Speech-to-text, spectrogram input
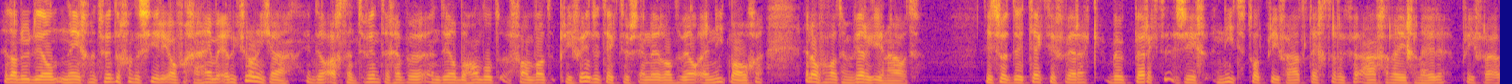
En dan nu deel 29 van de serie over geheime elektronica. In deel 28 hebben we een deel behandeld van wat privédetectives in Nederland wel en niet mogen en over wat hun werk inhoudt. Dit soort detectivewerk beperkt zich niet tot privaatrechtelijke aangelegenheden, priva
